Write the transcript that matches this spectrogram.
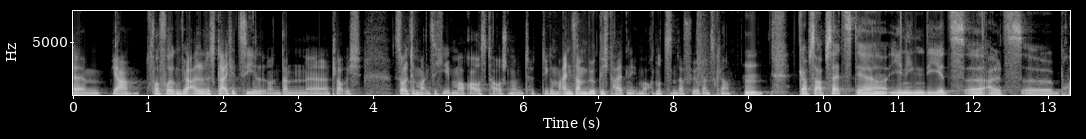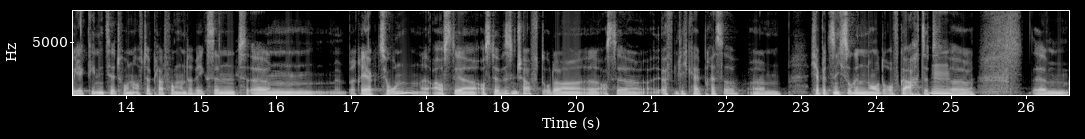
ähm, ja, verfolgen wir alle das gleiche Ziel und dann, äh, glaube ich, sollte man sich eben auch austauschen und die gemeinsamen Möglichkeiten eben auch nutzen dafür, ganz klar. Hm. Gab es abseits derjenigen, die jetzt äh, als äh, Projektinitiatoren auf der Plattform unterwegs sind, ähm, Reaktionen aus der, aus der Wissenschaft oder äh, aus der Öffentlichkeit, Presse? Ähm, ich habe jetzt nicht so genau darauf geachtet. Mhm. Äh, ähm,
